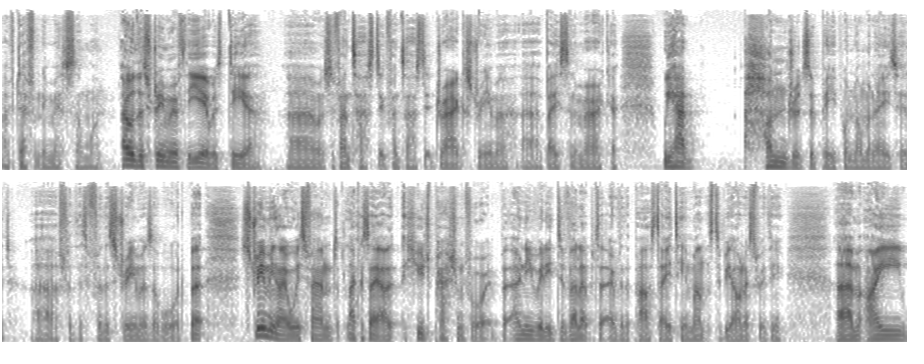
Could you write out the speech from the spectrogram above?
I've definitely missed someone. Oh, the streamer of the year was Dia. Uh, it's a fantastic, fantastic drag streamer uh, based in America. We had hundreds of people nominated uh, for the for the streamers award. But streaming, I always found, like I say, a, huge passion for it, but only really developed it over the past eighteen months. To be honest with you, um, I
